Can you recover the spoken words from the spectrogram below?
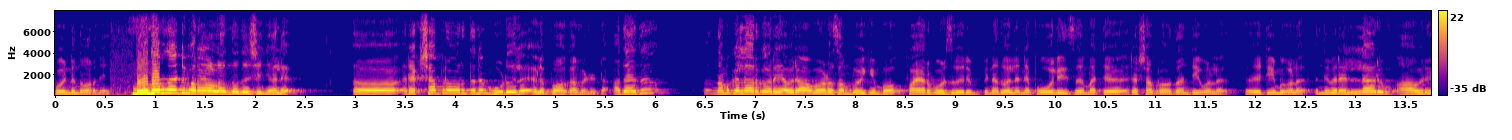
പോയിന്റ് എന്ന് പറഞ്ഞു കഴിഞ്ഞാൽ മൂന്നാമതായിട്ട് പറയാനുള്ളത് എന്താണെന്ന് വെച്ച് കഴിഞ്ഞാൽ രക്ഷാപ്രവർത്തനം കൂടുതൽ എളുപ്പമാക്കാൻ വേണ്ടിയിട്ട്. അതായത് നമുക്കെല്ലാവർക്കും അറിയാം ഒരു അപകടം സംഭവിക്കുമ്പോൾ ഫയർഫോഴ്സ് വരും. പിന്നെ അതുപോലെ തന്നെ പോലീസ് മറ്റ് രക്ഷാപ്രവർത്തന ടീമുകൾ ടീമുകൾ എന്നിവരെല്ലാവരും ആ ഒരു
